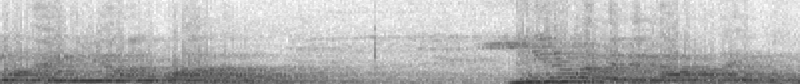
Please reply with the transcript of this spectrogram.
ಕೊಡ್ತಾ ಇದ್ದೀವಿ, ಅದನ್ನು ಕೊಡಲ್ಲ. ನೀರು ಮತ್ತೆ ಬೆಲ್ಲ ಕೊಡ್ತಾ ಇದ್ದೀವಿ.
